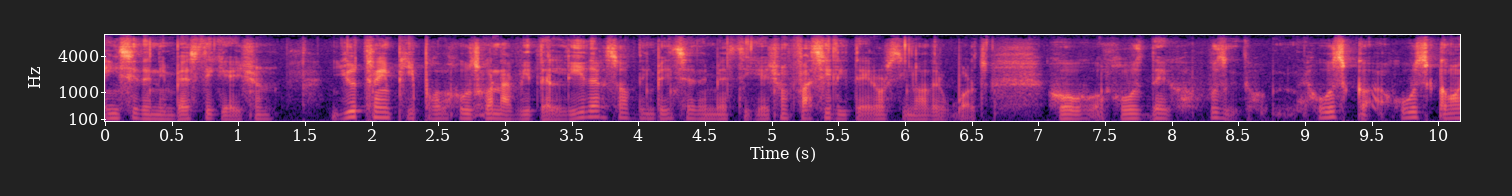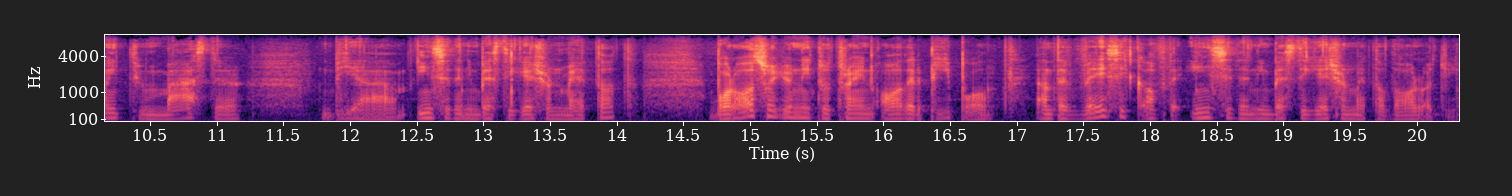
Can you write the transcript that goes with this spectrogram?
incident investigation, you train people who's going to be the leaders of the incident investigation, facilitators, in other words, who who's the, who's who's who's going to master the uh, incident investigation method, but also you need to train other people on the basic of the incident investigation methodology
